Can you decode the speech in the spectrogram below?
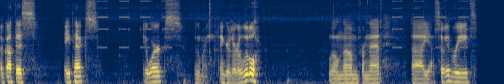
I've got this Apex. It works. Ooh, my fingers are a little, a little numb from that. Uh, yeah, so it reads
